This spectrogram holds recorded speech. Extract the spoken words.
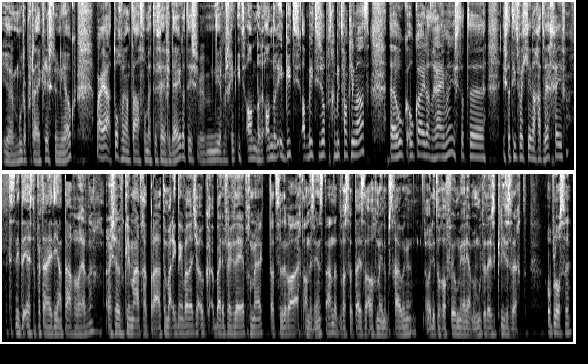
je moederpartij ChristenUnie ook. Maar ja, toch weer aan tafel met de VVD. Dat is, die heeft misschien iets andere, andere ambities, ambities op het gebied van klimaat. hoe, hoe kan je dat rijmen? Is dat, is dat iets wat je dan gaat weggeven? Het is niet de eerste partij die aan tafel wil hebben als je over klimaat gaat praten. Maar ik denk wel dat je ook bij de VVD hebt gemerkt dat ze er wel echt anders in staan. Dat was zo tijdens de algemene beschouwingen. Hoor je toch al veel meer. Ja, we moeten deze crisis echt oplossen.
